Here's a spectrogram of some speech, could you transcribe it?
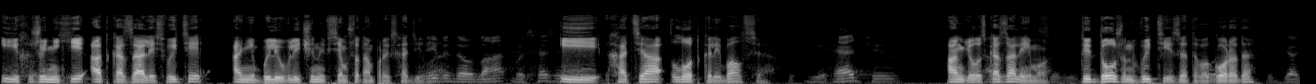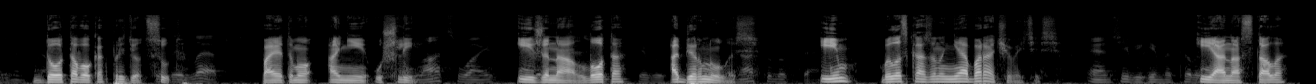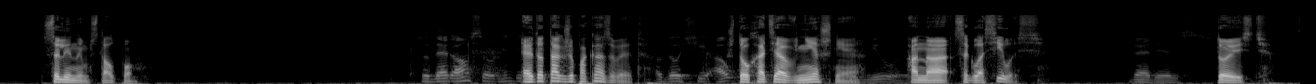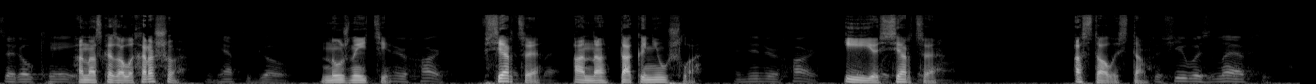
Их женихи отказались выйти, они были увлечены всем, что там происходило. И хотя Лот колебался, ангелы сказали ему, ты должен выйти из этого города до того, как придет суд. Поэтому они ушли. И жена Лота обернулась. Им было сказано, не оборачивайтесь. И она стала соляным столпом. Это также показывает, что хотя внешне она согласилась, то есть она сказала, хорошо, нужно идти. В сердце она так и не ушла. И ее сердце осталось там.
